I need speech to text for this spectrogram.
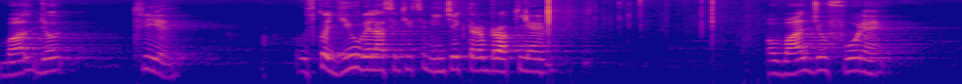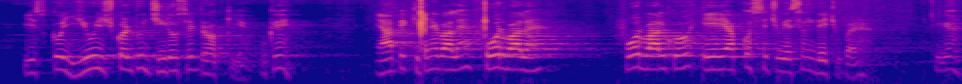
बाल जो थ्री है उसको यू वेलासिटी से नीचे की तरफ़ ड्रॉप किया है। और वाल जो फोर है, इसको u इक्वल टू ज़ीरो से ड्रॉप किए ओके यहाँ पे कितने बाल हैं? फोर बाल हैं। फोर बाल को ए आपको सिचुएशन दे चुका है, ठीक है?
